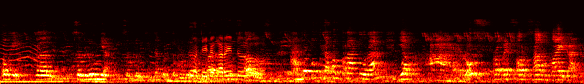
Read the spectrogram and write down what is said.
Oke, em, sebelumnya, sebelum kita bertemu Tuh, didengerin dulu. dinosaurus, ada beberapa peraturan yang harus Profesor sampaikan.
